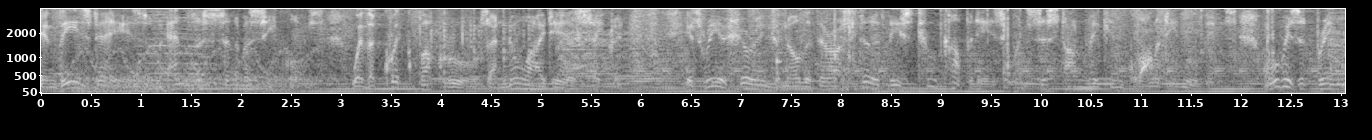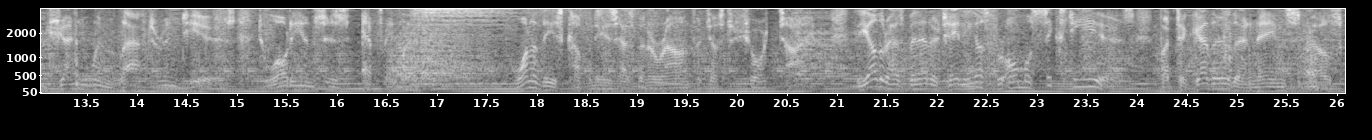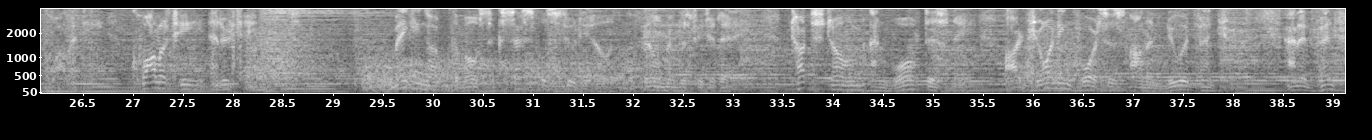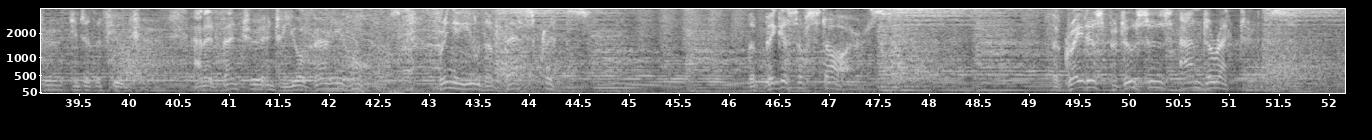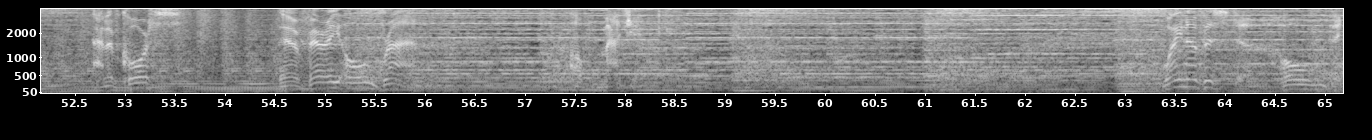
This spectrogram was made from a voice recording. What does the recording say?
In these days of endless cinema sequels, where the quick buck rules and no idea is sacred, it's reassuring to know that there are still at least two companies who insist on making quality movies. Movies that bring genuine laughter and tears to audiences everywhere. One of these companies has been around for just a short time. The other has been entertaining us for almost 60 years. But together, their name spells quality. Quality entertainment. Making up the most successful studios in the film industry today, Touchstone and Walt Disney are joining forces on a new adventure. An adventure into the future. An adventure into your very homes, bringing you the best scripts the biggest of stars, the greatest producers and directors, and of course, their very own brand of magic. Buena Vista Home.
